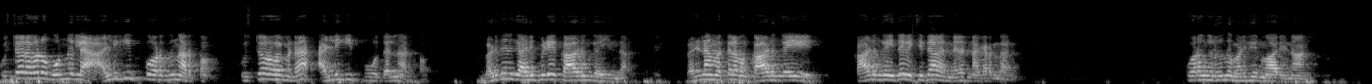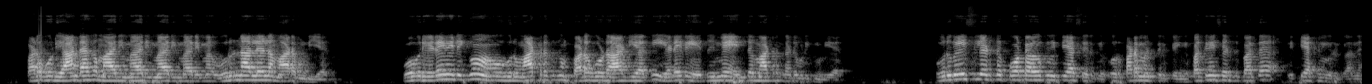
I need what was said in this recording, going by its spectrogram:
குஷ்டரோகம் ஒன்றும் இல்லை அழுகி போறதுன்னு அர்த்தம். குஷ்டரோகம் என்ன அழுகி போதல்னு அர்த்தம். மனிதனுக்கு அடிப்படையே காடும் கையும் தான். பரிணாமத்தில் அவன் காடுங்கை காடுங்கை தான் வச்சு தான் நில நகர்ந்தான். குரங்கிலிருந்து மனிதன் மாறினான். பல கோடி ஆண்டாக மாறி மாறி மாறி மாறி மாறி. ஒரு நாள்ல மாற முடியாது. ஒவ்வொரு இடைவெளிக்கும் ஒவ்வொரு மாற்றத்துக்கும் பல கோடி ஆடியாக்கு இடையில எதுவுமே எந்த மாற்றம் கண்டுபிடிக்க முடியாது. ஒரு வயசுல எடுத்த போட்டோவுக்கு வித்தியாசம் இருக்கு. ஒரு படம் எடுத்திருப்பீங்க. பத்து வயசு எடுத்து பார்த்தா வித்தியாசம் இருக்கு. அந்த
